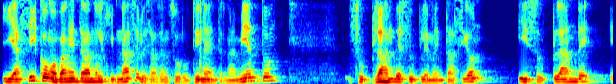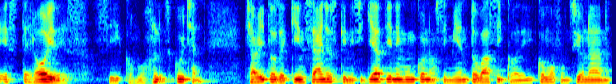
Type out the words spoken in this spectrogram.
Y así como van entrando al gimnasio, les hacen su rutina de entrenamiento, su plan de suplementación y su plan de esteroides, sí, como lo escuchan. Chavitos de 15 años que ni siquiera tienen un conocimiento básico de cómo funcionan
